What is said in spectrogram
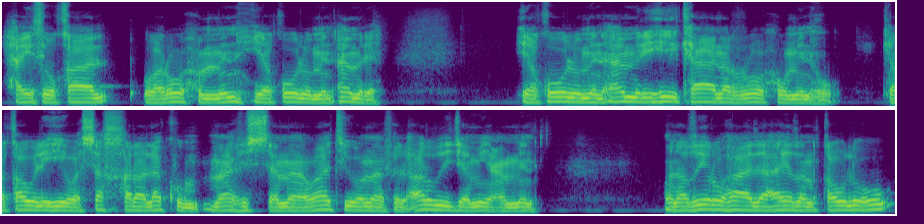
حيث قال وروح منه يقول من أمره يقول من أمره كان الروح منه كقوله وسخر لكم ما في السماوات وما في الأرض جميعا منه ونظير هذا أيضا قوله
